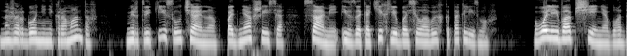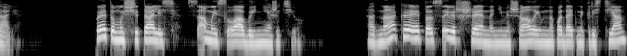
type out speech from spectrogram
На жаргоне некромантов мертвяки, случайно поднявшиеся сами из-за каких-либо силовых катаклизмов, волей вообще не обладали. Поэтому считались самой слабой нежитью. Однако это совершенно не мешало им нападать на крестьян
